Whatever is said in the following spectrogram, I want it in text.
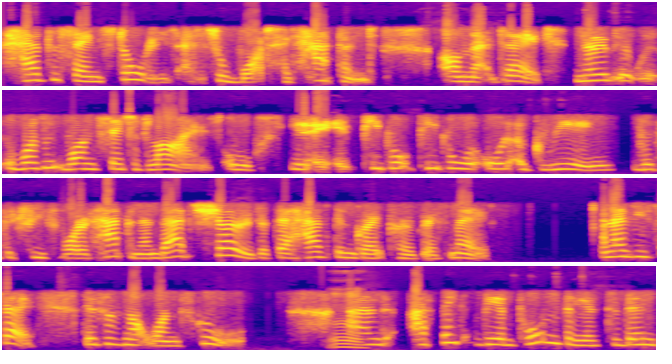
had the same stories as to what had happened on that day. No, it, it wasn't one set of lies, or you know, it, people people were all agreeing with the truth of what had happened, and that shows that there has been great progress made. And as you say, this is not one school. Mm. And I think the important thing is to then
